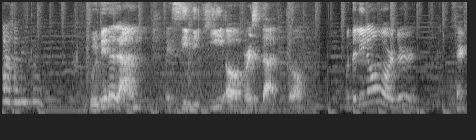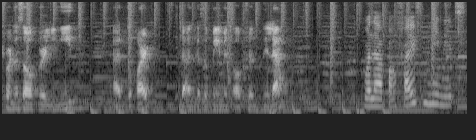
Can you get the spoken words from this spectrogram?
Saka nito. Buti na lang, may cdkeyoffers.com. Madali lang order. Search for the software you need, add to cart, daan ka sa payment options nila. Wala pang 5 minutes,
